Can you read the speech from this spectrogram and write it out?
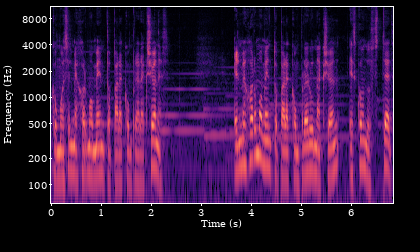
como es el mejor momento para comprar acciones. El mejor momento para comprar una acción es cuando usted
